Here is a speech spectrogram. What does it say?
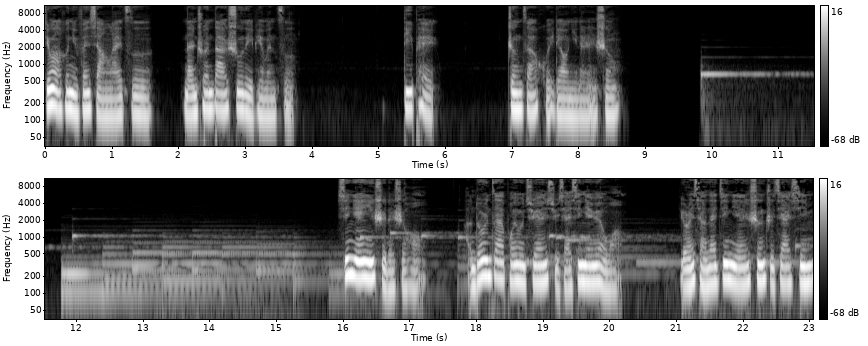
今晚和你分享来自南川大叔的一篇文字。低配正在毁掉你的人生。新年伊始的时候，很多人在朋友圈许下新年愿望，有人想在今年升职加薪，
